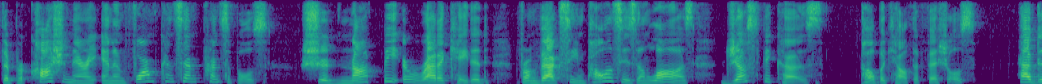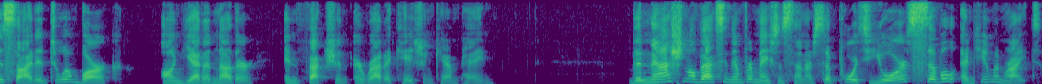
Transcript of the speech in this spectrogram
The precautionary and informed consent principles should not be eradicated from vaccine policies and laws just because public health officials have decided to embark on yet another infection eradication campaign. The National Vaccine Information Center supports your civil and human right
